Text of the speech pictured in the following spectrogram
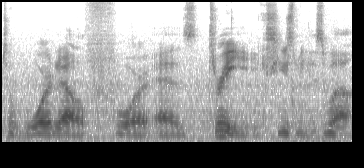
to Wardell 4 as 3, excuse me, as well.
